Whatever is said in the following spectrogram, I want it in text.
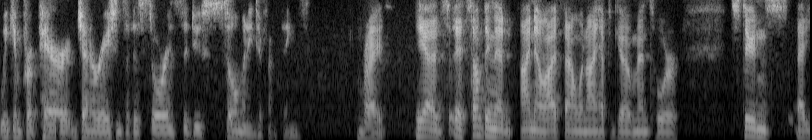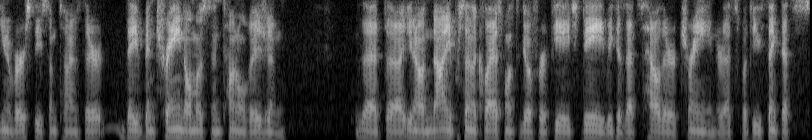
we can prepare generations of historians to do so many different things. Right. Yeah it's it's something that i know i found when i have to go mentor students at universities sometimes they're they've been trained almost in tunnel vision that uh, you know 90% of the class wants to go for a phd because that's how they're trained or that's what do you think that's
